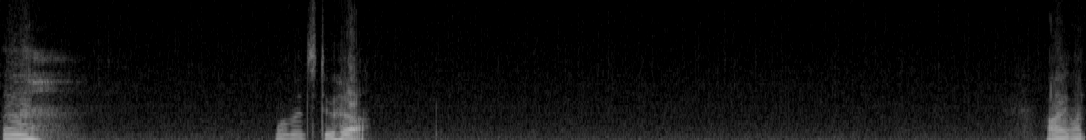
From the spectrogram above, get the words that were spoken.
Uh, am to do here? Hang on.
